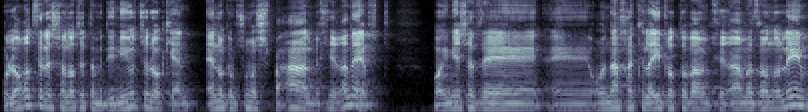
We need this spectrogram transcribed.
הוא לא רוצה לשנות את המדיניות שלו, כי אין לו גם שום השפעה על מחיר הנפט. או אם יש איזו אה, עונה חקלאית לא טובה ומחירי המזון עולים,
